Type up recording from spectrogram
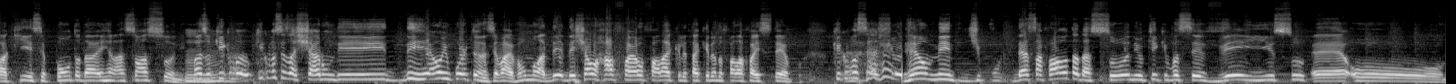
aqui esse ponto da, em relação à Sony. Mas o Uhum. que, que, o que, que vocês acharam de, de real importância? Vai, vamos lá, de- deixar o Rafael falar que ele tá querendo falar faz tempo. O que, que você achou realmente, tipo, dessa falta da Sony? O que, que você vê isso? É, o,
